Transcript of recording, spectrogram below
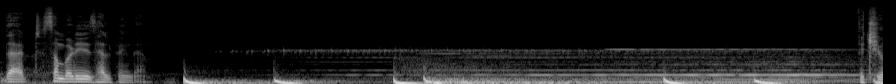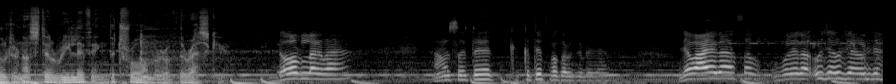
that somebody is helping them. The children are still reliving the trauma of the rescue. डर लग रहा है। हम सोचते हैं कितने पकड़ के ले जाएगा जब आएगा सब बोलेगा उड़ जा उड़ जा उड़ जा।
